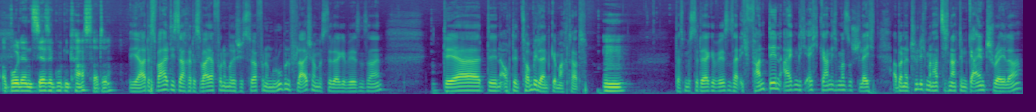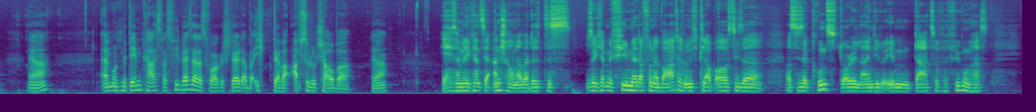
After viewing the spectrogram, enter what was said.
Obwohl der einen sehr, sehr guten Cast hatte. Ja, das war halt die Sache. Das war ja von einem Regisseur, von einem Ruben Fleischer müsste der gewesen sein, der den auch den Zombieland gemacht hat. Mhm. Das müsste der gewesen sein. Ich fand den eigentlich echt gar nicht mal so schlecht. Aber natürlich, man hat sich nach dem geilen Trailer, ja, ähm, und mit dem Cast was viel Besseres vorgestellt, aber ich, der war absolut schaubar, ja. Ja, ich sag mal, den kannst du ja anschauen, aber das, das so ich habe mir viel mehr davon erwartet und ich glaube auch aus dieser aus dieser Grundstoryline, die du eben da zur Verfügung hast,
